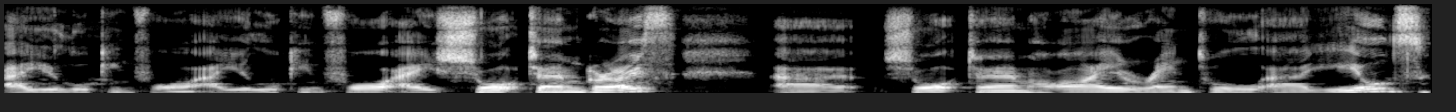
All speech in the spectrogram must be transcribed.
are you looking for? Are you looking for a short term growth? uh, short term high rental uh, yields.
